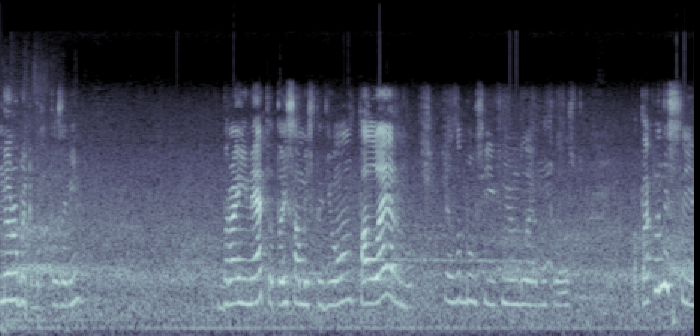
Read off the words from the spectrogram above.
Не робити багато замін. Брайнето, той самий стадіон. Палермо. Я забувся їхню емблему просто. А так вони сильні.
